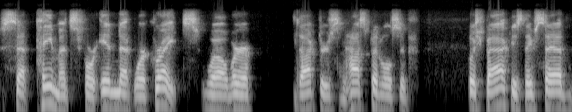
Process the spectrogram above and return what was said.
set payments for in network rates. Well, where doctors and hospitals have pushed back is they've said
